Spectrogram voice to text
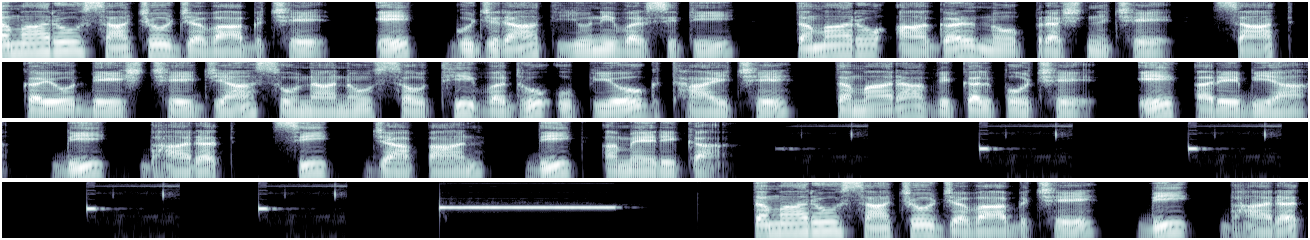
તમારો સાચો જવાબ છે ગુજરાત યુનિવર્સિટી તમારો આગળનો પ્રશ્ન છે 7 કયો દેશ છે જ્યાં સોનાનો સૌથી વધુ ઉપયોગ થાય છે તમારો વિકલ્પો છે A Arabia B Bharat C Japan D America તમારો સાચો જવાબ છે બી ભારત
